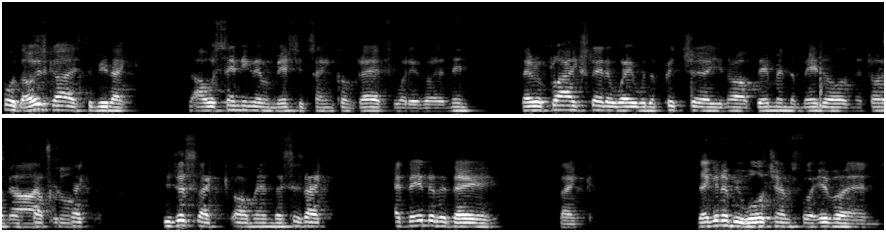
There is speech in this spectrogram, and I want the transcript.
for those guys to be like, I was sending them a message saying congrats, whatever, and then they're replying straight away with a picture, you know, of them in the medal and the trophy and Ah, stuff. that's It's cool. like you're just like, oh man, this is like at the end of the day, like they're gonna be world champs forever and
